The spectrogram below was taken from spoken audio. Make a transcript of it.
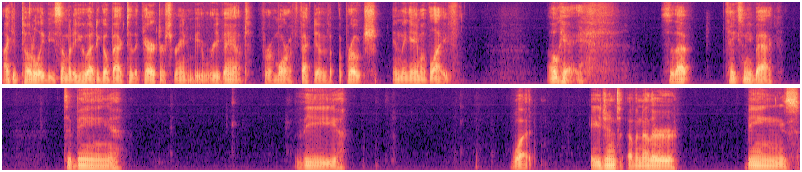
I could totally be somebody who had to go back to the character screen and be revamped for a more effective approach in the game of life. Okay. So that takes me back to being the what? Agent of another being's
